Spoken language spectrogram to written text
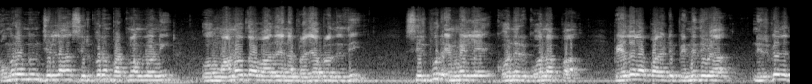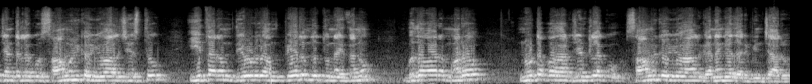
కొమరంభీం జిల్లా సిరిపురం పట్టణంలోని ఓ మానవతావాదైన ప్రజాప్రతినిధి సిర్పూర్ ఎమ్మెల్యే కోనేరు కోనప్ప పేదల పాలిటి పెన్నిదిగా నిర్పేద జంటలకు సామూహిక వివాహాలు చేస్తూ ఈ తరం దేవుడుగా పేరొందుతున్న ఇతను బుధవారం మరో నూట పదహారు జంటలకు సామూహిక వివాహాలు ఘనంగా జరిపించారు.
